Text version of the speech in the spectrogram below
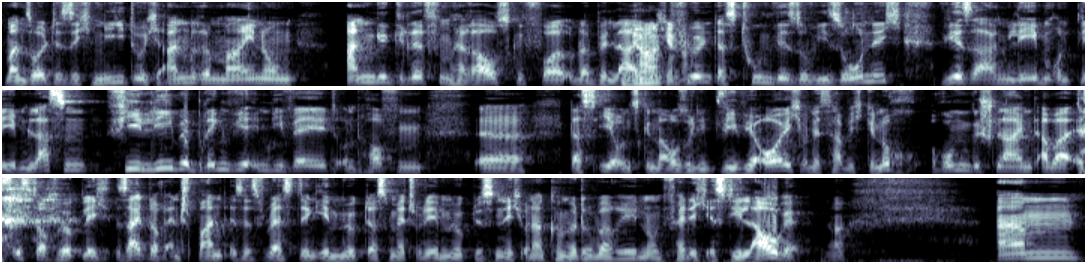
Man sollte sich nie durch andere Meinungen angegriffen, herausgefordert oder beleidigt ja, genau. fühlen. Das tun wir sowieso nicht. Wir sagen Leben und Leben lassen. Viel Liebe bringen wir in die Welt und hoffen, äh, dass ihr uns genauso liebt wie wir euch. Und jetzt habe ich genug rumgeschleimt, aber es ist doch wirklich, seid doch entspannt, es ist Wrestling, ihr mögt das Match oder ihr mögt es nicht und dann können wir drüber reden und fertig ist die Lauge. Ne? Ähm,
